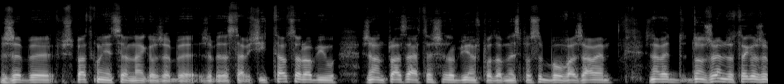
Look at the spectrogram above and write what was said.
żeby w przypadku niecelnego, żeby, żeby zastawić. I to, co robił Jean Plaza, ja też robiłem w podobny sposób, bo uważałem, że nawet dążyłem do tego, że,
